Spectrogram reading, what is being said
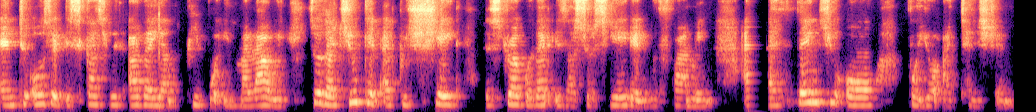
and to also discuss with other young people in Malawi so that you can appreciate the struggle that is associated with farming. And I thank you all for your attention.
